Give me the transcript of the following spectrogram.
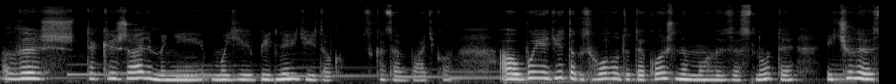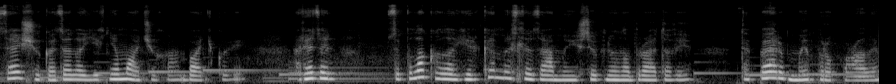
Але ж таки жаль мені моїх бідних діток, сказав батько. А обоє діток з голоду також не могли заснути і чули все, що казала їхня мачуха батькові. Гретель заплакала гіркими сльозами і шепнула братові. Тепер ми пропали.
